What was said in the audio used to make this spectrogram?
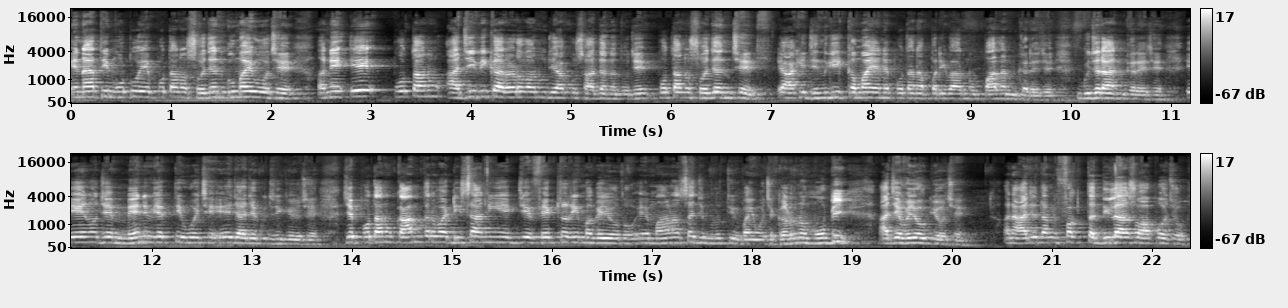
એનાથી મોટું એ પોતાનો સ્વજન ગુમાવ્યો છે અને એ પોતાનું આજીવિકા રળવાનું જે આખું સાધન હતું, જે પોતાનું સ્વજન છે, એ આખી જિંદગી કમાઈ અને પોતાના પરિવારનું પાલન કરે છે, ગુજરાન કરે છે. એ એનો જે મેન વ્યક્તિ હોય છે, એ જ આજે ગુજરી ગયો છે. જે પોતાનું કામ કરવા ડીસાની એક જે ફેક્ટરીમાં ગયો હતો, એ માણસ જ મૃત્યુ પામ્યો છે. ઘરનો મોભી આજે વયો ગયો છે. અને આજે તમે ફક્ત દિલાસો આપો છો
